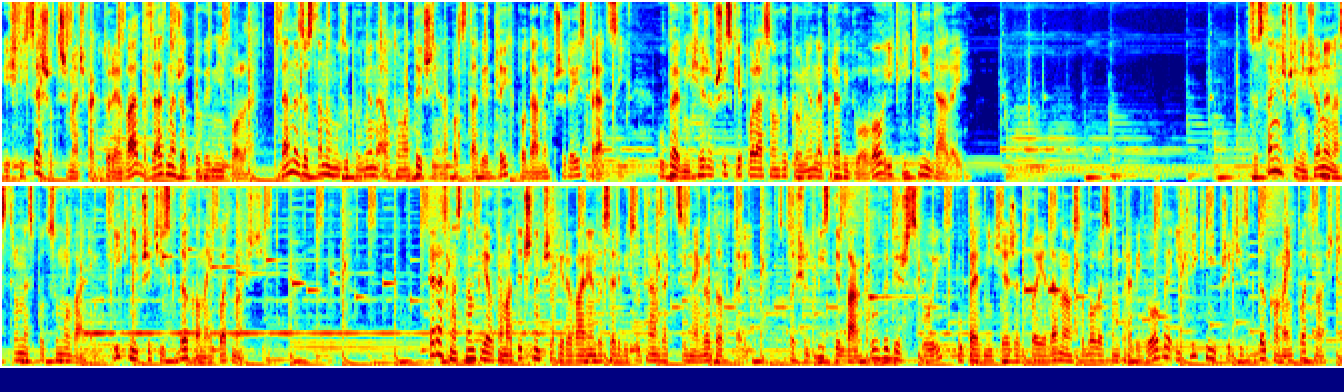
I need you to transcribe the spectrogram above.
Jeśli chcesz otrzymać fakturę VAT, zaznacz odpowiednie pole. Dane zostaną uzupełnione automatycznie na podstawie tych podanych przy rejestracji. Upewnij się, że wszystkie pola są wypełnione prawidłowo i kliknij dalej. Zostaniesz przeniesiony na stronę z podsumowaniem. Kliknij przycisk Dokonaj płatności. Teraz nastąpi automatyczne przekierowanie do serwisu transakcyjnego DotPay. Spośród listy banków wybierz swój, upewnij się, że Twoje dane osobowe są prawidłowe i kliknij przycisk Dokonaj płatności.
